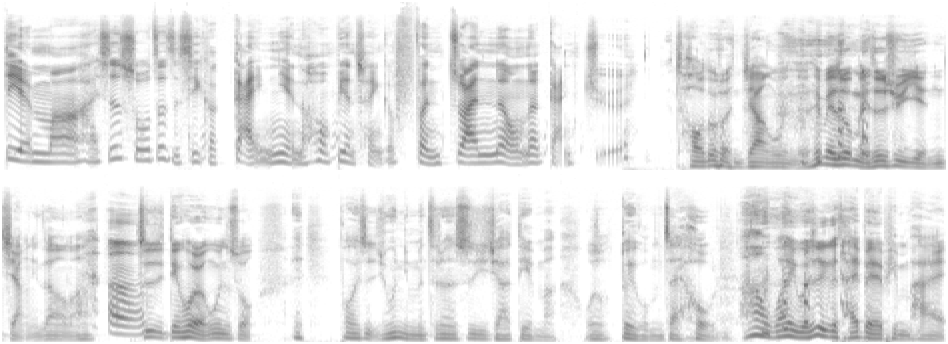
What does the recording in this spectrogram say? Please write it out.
店吗？还是说这只是一个概念，然后变成一个粉砖那种那感觉？超多人这样问的，特别是我每次去演讲，你知道吗？嗯，就是一定会有人问说：“哎、欸，不好意思，请问你们真的是一家店吗？”我说：“对，我们在后里啊，我还以为是一个台北的品牌。”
